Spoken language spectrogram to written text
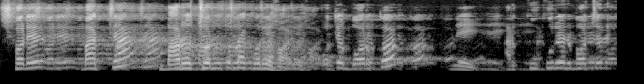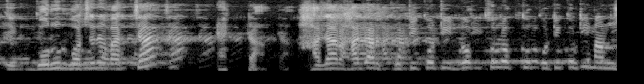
সরের বাচ্চা বারো চোদ্দটা করে হয়। ওতে বরকত নেই। আর কুকুরের বছরে, গরুর বছরে বাচ্চা হাজার হাজার কোটি কোটি, লক্ষ লক্ষ কোটি কোটি মানুষ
